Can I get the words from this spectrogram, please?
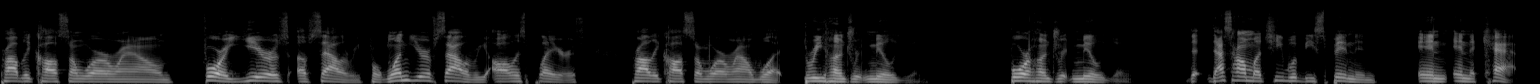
probably cost somewhere around four years of salary. For one year of salary, all his players probably cost somewhere around what? 300 million. 400 million. Th- that's how much he would be spending in in the cap.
